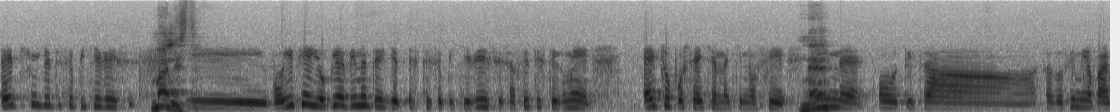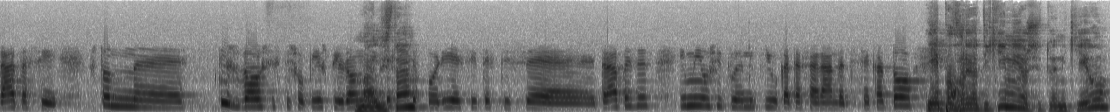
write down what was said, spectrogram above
τέτοιο για τις επιχειρήσεις. Μάλιστα. Η βοήθεια η οποία δίνεται για- στις επιχειρήσεις αυτή τη στιγμή, έτσι όπως έχει ανακοινωθεί, Ναι. είναι ότι θα, θα δοθεί μια παράταση στον, ε, στις δόσεις τις οποίες πληρώνουν είτε Μάλιστα. στις εφορίες είτε στις ε, τράπεζες, η μείωση του ενοικίου κατά 40%. Η υποχρεωτική μείωση του ενοικίου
